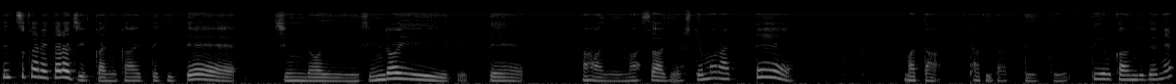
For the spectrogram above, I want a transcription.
で疲れたら実家に帰ってきてしんどいしんどいって言って母にマッサージをしてもらってまた旅立っていくっていう感じでね。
